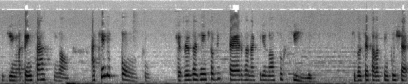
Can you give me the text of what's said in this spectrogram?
Cidinho, a pensar assim, ó, aquele ponto que às vezes a gente observa naquele nosso filho, que você fala assim, puxa,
